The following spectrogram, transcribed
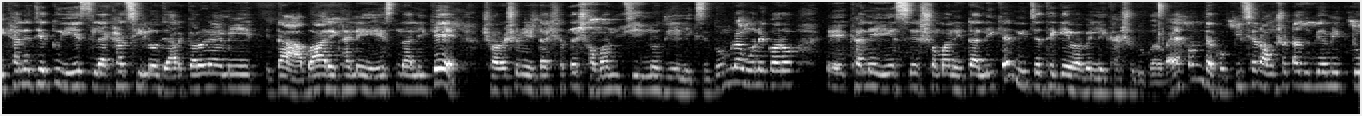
এখানে যেহেতু এস লেখা ছিল, যার কারণে আমি এটা আবার এখানে এস না লিখে সরাসরি এটার সাথে সমান চিহ্ন দিয়ে লিখছি। তোমরা মনে করো এখানে এস এর সমান এটা লিখে নিচে থেকে এভাবে লেখা শুরু করবা। এখন দেখো, পিছের অংশটা যদি আমি একটু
